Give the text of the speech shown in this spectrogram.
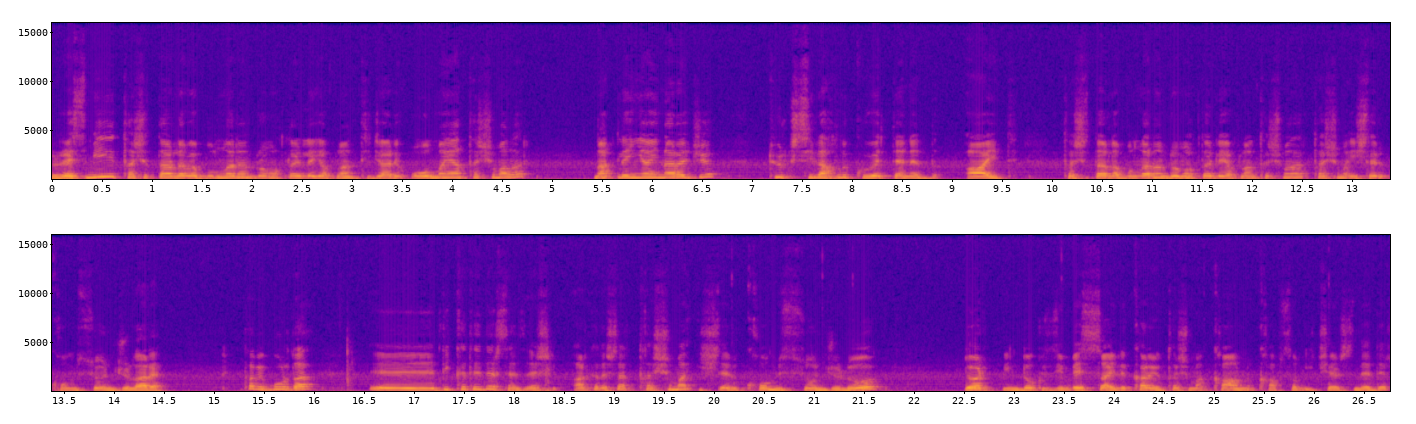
Resmi taşıtlarla ve bunların romoklarıyla yapılan ticari olmayan taşımalar, naklen yayın aracı, Türk Silahlı Kuvvetlerine ait taşıtlarla bunların romoklarıyla yapılan taşımalar, taşıma işleri komisyoncuları. Tabi burada e, dikkat ederseniz arkadaşlar taşıma işleri komisyonculuğu 4925 sayılı karayolu taşıma kanunu kapsamı içerisindedir.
